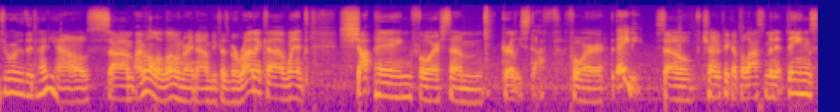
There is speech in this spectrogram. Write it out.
to the tiny house. Um, I'm all alone right now because Veronica went shopping for some girly stuff for the baby. So trying to pick up the last minute things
